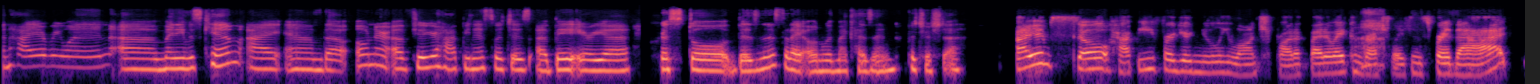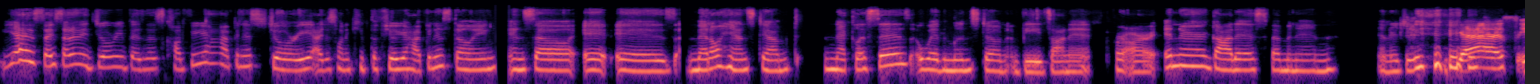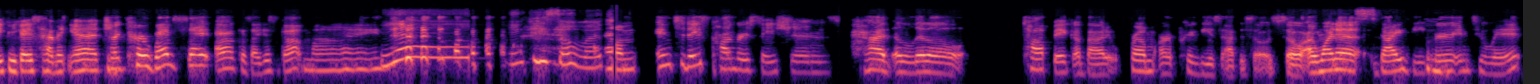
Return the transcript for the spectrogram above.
And hi, everyone. Um, my name is Kim. I am the owner of Fuel Your Happiness, which is a Bay Area crystal business that I own with my cousin, Patricia. I am so happy for your newly launched product, by the way. Congratulations for that. Yes, I started a jewelry business called Fuel Your Happiness Jewelry. I just want to keep the Fuel Your Happiness going. And so it is metal hand stamped necklaces with moonstone beads on it for our inner goddess, feminine energy. yes, if you guys haven't yet, check her website out because I just got mine. Yay! Thank you so much. Um, in today's conversations, had a little topic about it from our previous episodes. So I want to yes. dive deeper mm-hmm. into it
